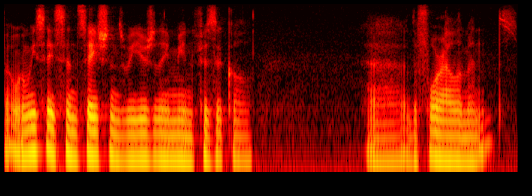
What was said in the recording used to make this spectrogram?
But when we say sensations, we usually mean physical. Uh, the four elements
